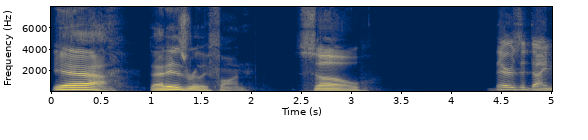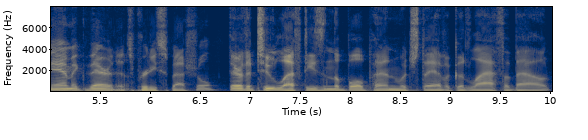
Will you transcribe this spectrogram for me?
yeah, that is really fun. So there's a dynamic there that's pretty special. They're the two lefties in the bullpen, which they have a good laugh about,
